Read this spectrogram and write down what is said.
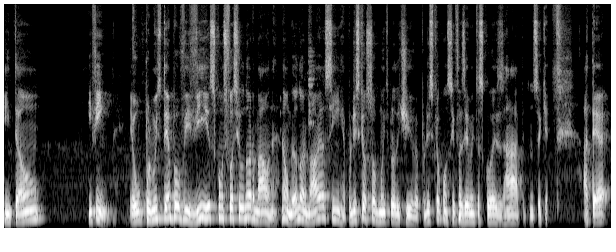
Então, enfim, eu por muito tempo eu vivi isso como se fosse o normal, né? Não, o meu normal é assim, é por isso que eu sou muito produtivo, é por isso que eu consigo fazer muitas coisas rápido, não sei o quê. Até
